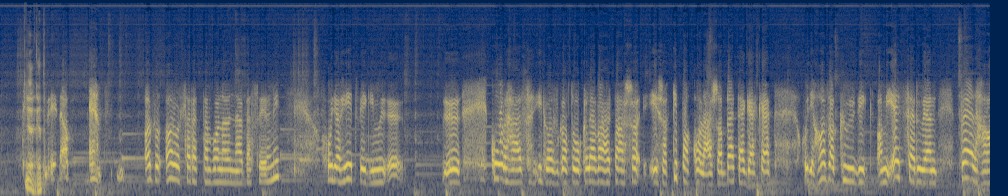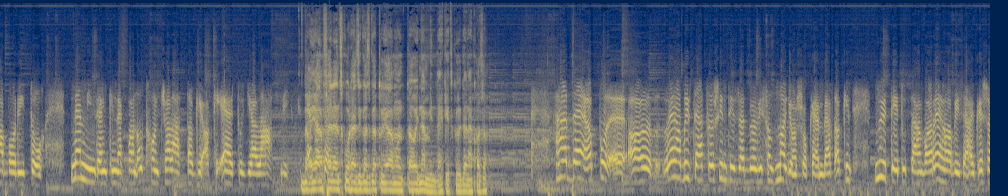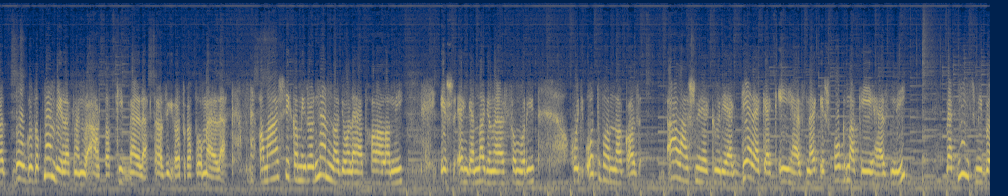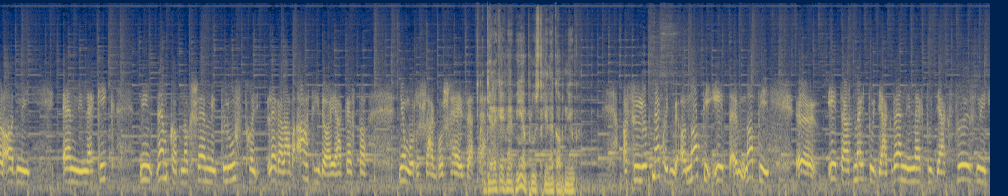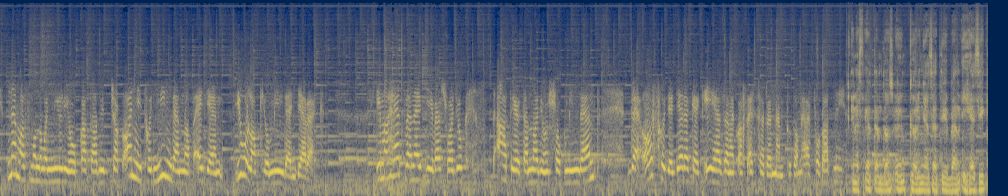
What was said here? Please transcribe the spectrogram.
Jó reggelt! Én a, az, arról szerettem volna önnel beszélni, hogy a hétvégi mű, ö, ö, kórház igazgatók leváltása és a kipakolása betegeket, hogy hazaküldik, ami egyszerűen felháborító. Nem mindenkinek van otthon családtagja, aki el tudja látni. De a Ez Ján az a- Ferenc kórház igazgatója elmondta, hogy nem mindenkit küldenek haza. Hát de a, a rehabilitációs intézetből viszont nagyon sok embert, aki műtét után van, rehabilitáljuk, és a dolgozók nem véletlenül álltak ki mellette, az igazgató mellett. A másik, amiről nem nagyon lehet hallani, és engem nagyon elszomorít, hogy ott vannak az állás nélküliek, gyerekek éheznek, és fognak éhezni, mert nincs miből adni enni nekik, nincs, nem kapnak semmi pluszt, hogy legalább áthidalják ezt a nyomorúságos A helyzetet. gyerekeknek milyen pluszt kéne kapniuk? A szülőknek, hogy a napi, ét, napi ö, ételt meg tudják venni, meg tudják főzni, nem azt mondom, hogy milliókat adni, csak annyit, hogy minden nap egyen, jól lakjon minden gyerek. Én már 71 éves vagyok, átéltem nagyon sok mindent, de az, hogy a gyerekek éhezenek, azt egyszerűen nem tudom elfogadni. Én ezt értem, de az ön környezetében éhezik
